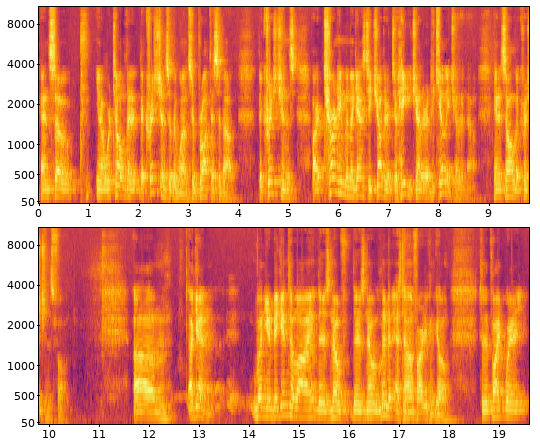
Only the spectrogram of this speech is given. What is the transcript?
And so, you know, we're told that the Christians are the ones who brought this about. The Christians are turning them against each other to hate each other and to kill each other now. And it's all the Christians' fault. Um, again, when you begin to lie, there's no there's no limit as to how far you can go, to the point where you,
